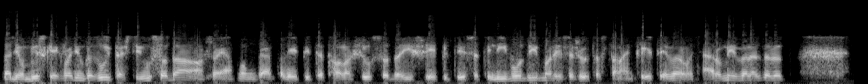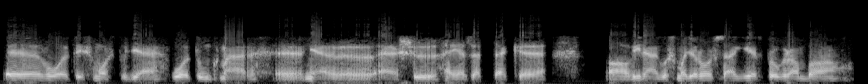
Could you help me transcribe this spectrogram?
nagyon büszkék vagyunk. Az újpesti úszoda, a saját magunk által épített halasi úszoda is építészeti nívódíjban részesült, azt talán két évvel vagy három évvel ezelőtt volt, és most ugye voltunk már első helyezettek a Virágos Magyarországért programba,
